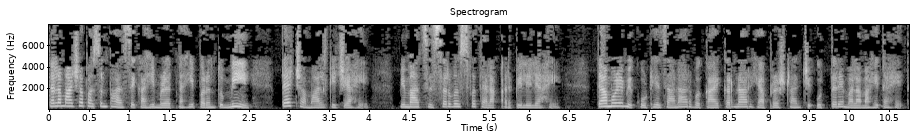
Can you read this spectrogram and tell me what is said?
त्याला माझ्यापासून फारसे काही मिळत नाही परंतु मी त्याच्या मालकीची आहे. मी माझे सर्वस्व त्याला अर्पिलेले आहे. त्यामुळे मी कुठे जाणार व काय करणार ह्या प्रश्नांची उत्तरे मला माहीत आहेत.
